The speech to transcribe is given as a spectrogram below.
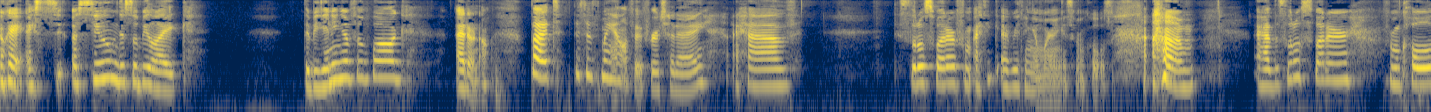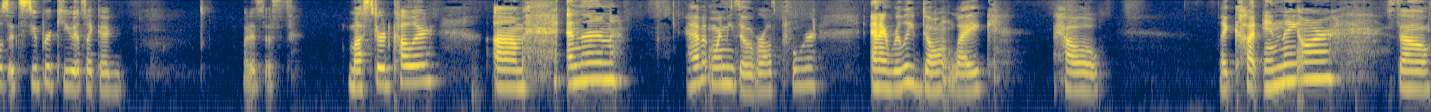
Okay, I assume this will be like the beginning of the vlog. I don't know. But this is my outfit for today. I have this little sweater from, I think everything I'm wearing is from Kohl's. um, I have this little sweater from Kohl's. It's super cute. It's like a, what is this? Mustard color. Um, and then I haven't worn these overalls before and I really don't like how like cut in they are. So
